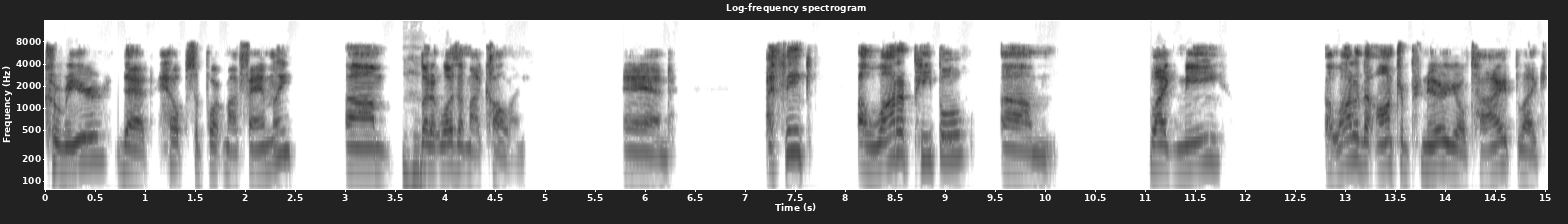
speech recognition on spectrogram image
career that helped support my family, um, mm-hmm. but it wasn't my calling. And I think a lot of people um, like me a lot of the entrepreneurial type, like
